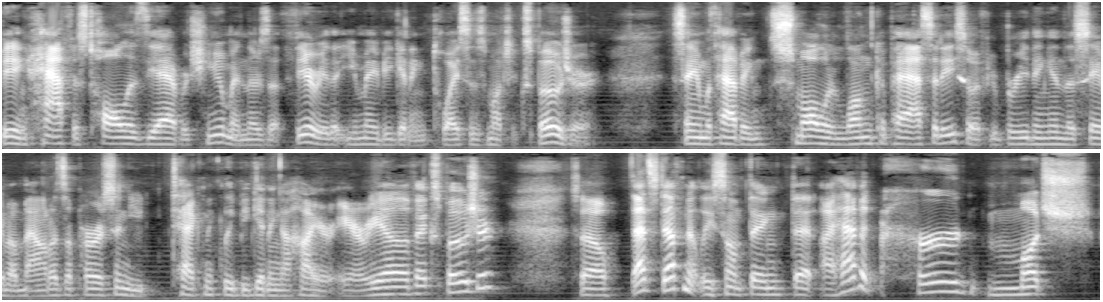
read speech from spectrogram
being half as tall as the average human, there's a theory that you may be getting twice as much exposure. Same with having smaller lung capacity. So, if you're breathing in the same amount as a person, you technically be getting a higher area of exposure. So, that's definitely something that I haven't heard much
